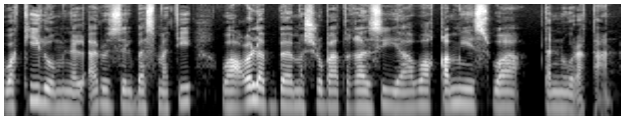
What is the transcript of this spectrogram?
وكيلو من الأرز البسمتي وعلب مشروبات غازية وقميص وتنورتان.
